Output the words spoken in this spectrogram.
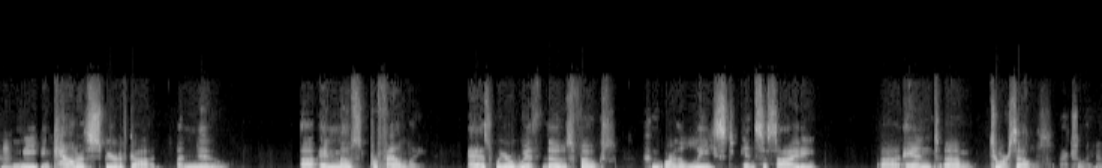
hmm. we encounter the Spirit of God anew, uh, and most profoundly, as we are with those folks who are the least in society uh, and um, to ourselves, actually. Yeah.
